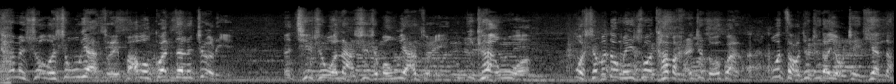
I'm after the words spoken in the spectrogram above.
他们说我是乌鸦嘴，把我关在了这里。其实我哪是什么乌鸦嘴？你看我，我什么都没说，他们还是夺冠了。我早就知道有这天的。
